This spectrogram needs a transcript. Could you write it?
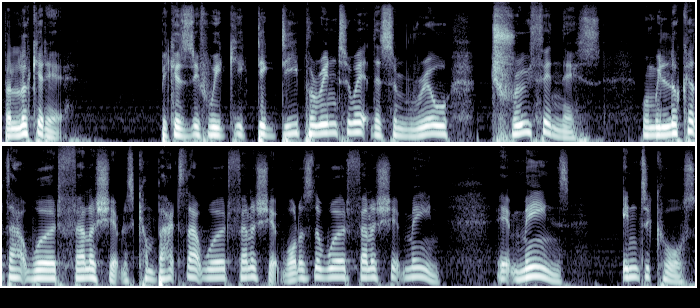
But look at it. Because if we dig deeper into it, there's some real truth in this. When we look at that word fellowship, let's come back to that word fellowship. What does the word fellowship mean? It means intercourse,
